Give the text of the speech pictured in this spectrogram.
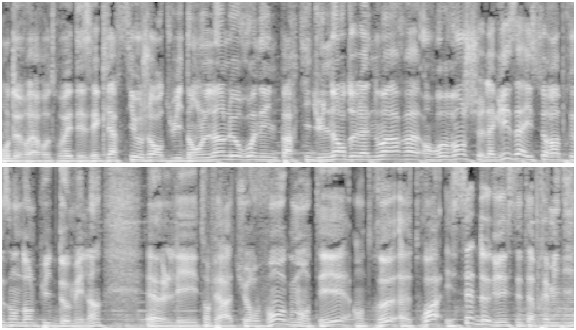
On devrait retrouver des éclaircies aujourd'hui dans l'Ain, le Rhône et une partie du nord de la Noire. En revanche, la grisaille sera présente dans le Puy-de-Dôme et l'Ain. Euh, les températures vont augmenter entre 3 euh, et 7 degrés cet après-midi.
